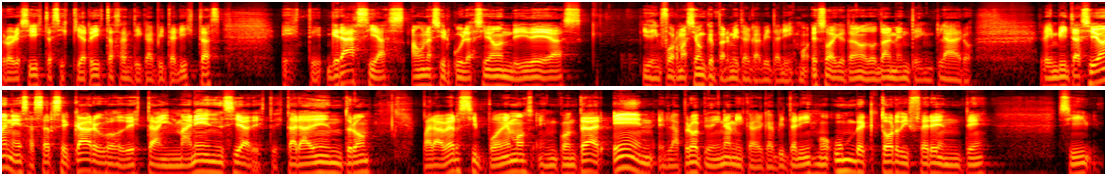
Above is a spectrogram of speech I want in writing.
progresistas, izquierdistas, anticapitalistas, este, gracias a una circulación de ideas y de información que permite el capitalismo. Eso hay que tenerlo totalmente en claro. La invitación es hacerse cargo de esta inmanencia, de esto estar adentro, para ver si podemos encontrar en la propia dinámica del capitalismo un vector diferente. ¿sí?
